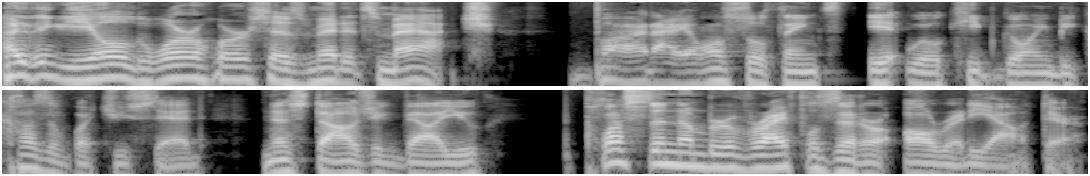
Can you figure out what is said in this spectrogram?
I think the old warhorse has met its match. but I also think it will keep going because of what you said nostalgic value, plus the number of rifles that are already out there.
